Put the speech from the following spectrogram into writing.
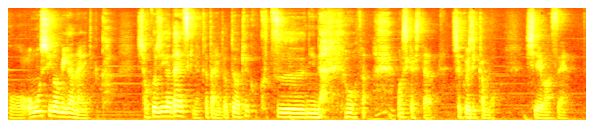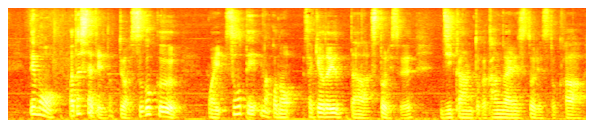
こう面白みがないというか食事が大好きな方にとっては結構苦痛になるような もしかしたら食事かもしれません。でも私たちにとってはすごく想定、まあ、この先ほど言ったストレス時間とか考えるストレスとか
